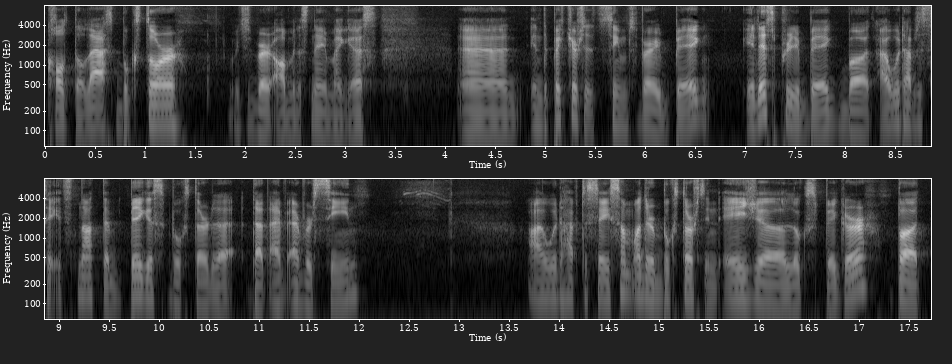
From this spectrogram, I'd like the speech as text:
called the Last Bookstore, which is a very ominous name, I guess. And in the pictures, it seems very big. It is pretty big, but I would have to say it's not the biggest bookstore that, that I've ever seen. I would have to say some other bookstores in Asia looks bigger, but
